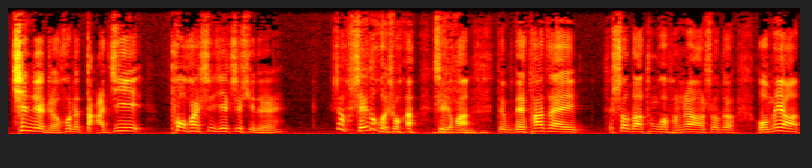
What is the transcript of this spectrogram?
侵略者或者打击破坏世界秩序的人，这谁都会说这句话，对不对？他在说到通货膨胀，说的我们要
